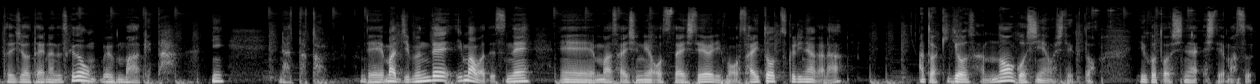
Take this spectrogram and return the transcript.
という状態なんですけど、ウェブマーケターになったと。で、まあ自分で今はですね、えー、まあ最初にお伝えしたよりもうサイトを作りながら、あとは企業さんのご支援をしていくということをしない、しています。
